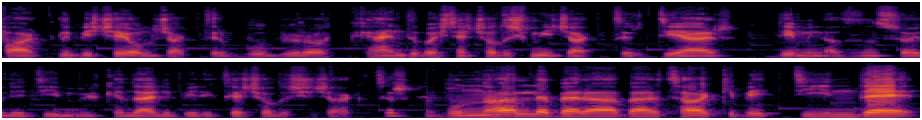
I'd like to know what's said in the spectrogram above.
farklı bir şey olacaktır. Bu büro kendi başına çalışmayacaktır. Diğer demin adını söylediğim ülkelerle birlikte çalışacaktır. Bunlarla beraber takip ettiğinde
